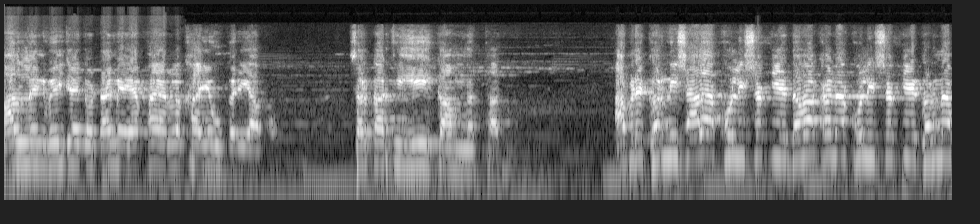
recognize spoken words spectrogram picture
માલ લઈને વહી જાય તો ટાઈમે એફઆઈઆર લખાય, એવું કરી આપો. સરકારથી એ કામ નથી થતું. આપણે ઘરની શાળા ખોલી શકીએ, દવાખાના ખોલી શકીએ, ઘરના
